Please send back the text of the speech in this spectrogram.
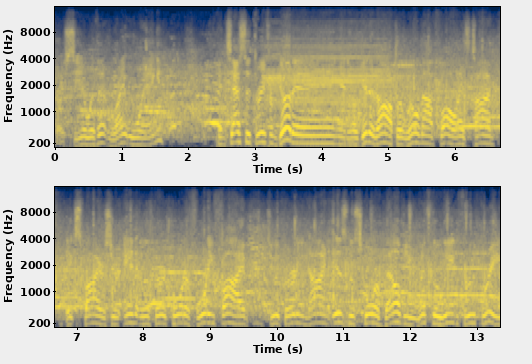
Garcia with it, right wing. Contested three from Gooding, and he'll get it off, but will not fall as time expires here in the third quarter. 45 to 39 is the score. Bellevue with the lead through three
